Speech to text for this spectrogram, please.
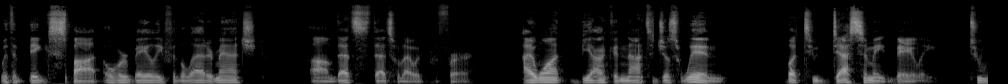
with a big spot over Bayley for the ladder match, um, that's that's what I would prefer. I want Bianca not to just win, but to decimate Bayley, to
